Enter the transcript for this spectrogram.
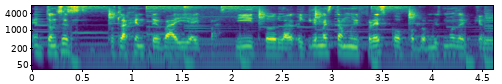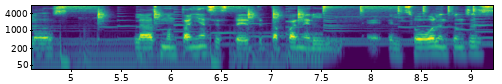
entonces, pues la gente va y hay pastito, el clima está muy fresco, por lo mismo de que los, las montañas este, te tapan el, sol, entonces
